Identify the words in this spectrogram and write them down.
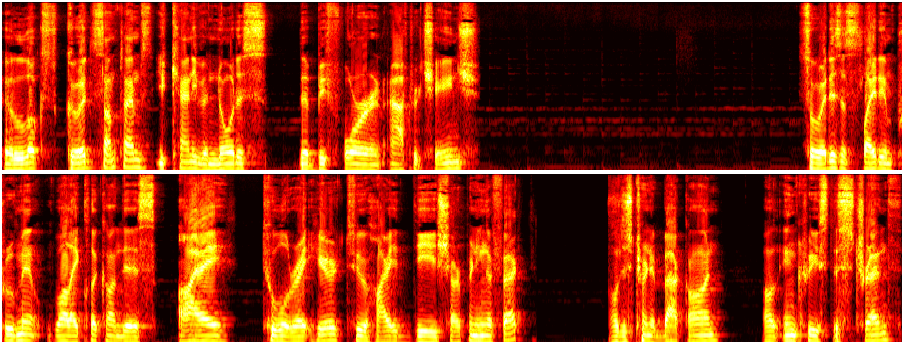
It looks good. Sometimes you can't even notice the before and after change. So it is a slight improvement while I click on this eye tool right here to hide the sharpening effect. I'll just turn it back on. I'll increase the strength.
